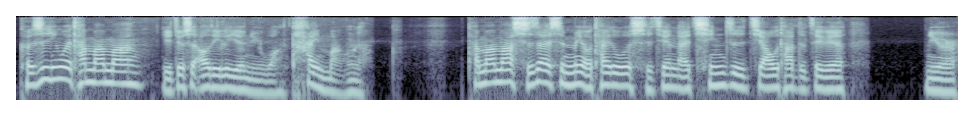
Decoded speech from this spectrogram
可是因为她妈妈，也就是奥地利的女王，太忙了。他妈妈实在是没有太多的时间来亲自教他的这个女儿，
